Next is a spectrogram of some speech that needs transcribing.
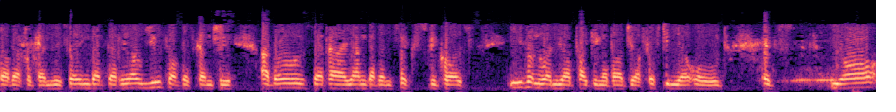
South Africa. And we're saying that the real youth of this country are those that are younger than six because even when you're talking about your 15 year old, it's your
